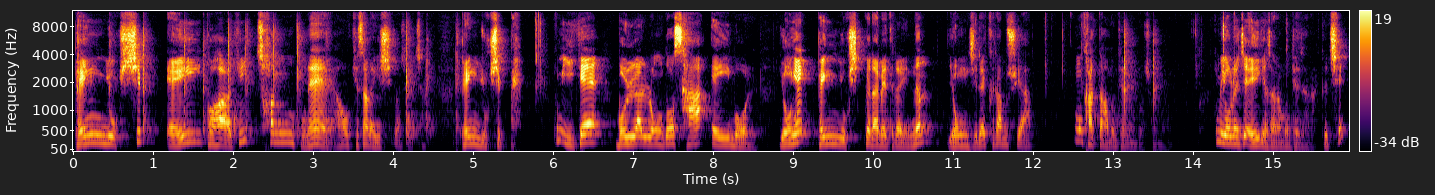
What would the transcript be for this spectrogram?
160A 더하기 1000분의 아우 계산하기 싫어 진짜. 160배. 그럼 이게 몰랄 농도 4A몰, 용액 160g에 들어있는 용질의 그람 수야. 그럼 갖다 하면 되는 거죠. 뭐. 그럼 이걸로 이제 A 계산하면 되잖아. 그렇지?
